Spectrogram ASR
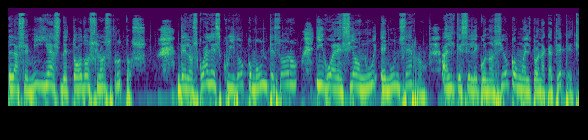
las semillas de todos los frutos, de los cuales cuidó como un tesoro y guareció en un cerro, al que se le conoció como el Tonacatépetl,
